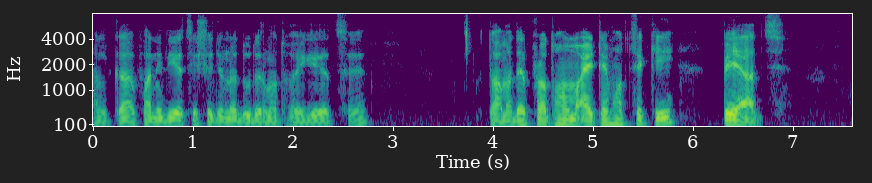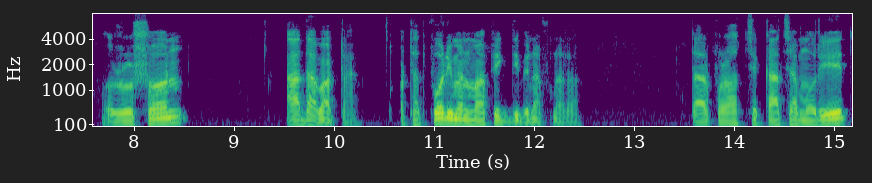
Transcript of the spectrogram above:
হালকা পানি দিয়েছি, সেজন্য দুধের মতো হয়ে গিয়েছে। তো আমাদের প্রথম আইটেম হচ্ছে কি? পেঁয়াজ। রসুন, আদা বাটা, অর্থাৎ পরিমাণ মাফিক দিবেন আপনারা। তারপর হচ্ছে কাঁচা মরিচ,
